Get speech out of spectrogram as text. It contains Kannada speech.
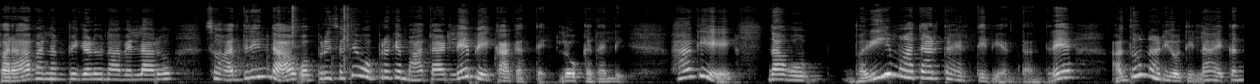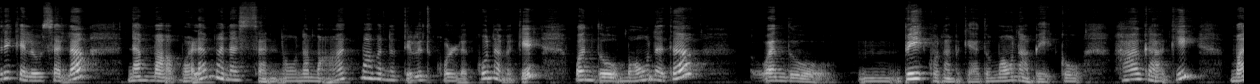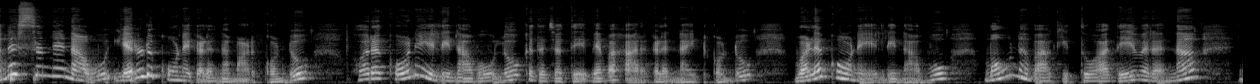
ಪರಾವಲಂಬಿಗಳು ನಾವೆಲ್ಲರೂ. ಸೊ ಅದರಿಂದ ಒಬ್ಬರ ಜೊತೆ ಒಬ್ಬರಿಗೆ ಮಾತಾಡಲೇಬೇಕಾಗತ್ತೆ ಲೋಕದಲ್ಲಿ. ಹಾಗೆಯೇ ನಾವು ಬರೀ ಮಾತಾಡ್ತಾ ಇರ್ತೀವಿ ಅಂತಂದರೆ ಅದು ನಡೆಯೋದಿಲ್ಲ. ಯಾಕಂದರೆ ಕೆಲವು ಸಲ ನಮ್ಮ ಒಳ ಮನಸ್ಸನ್ನು ನಮ್ಮ ಆತ್ಮವನ್ನು ತಿಳಿದುಕೊಳ್ಳೋಕ್ಕೂ ನಮಗೆ ಒಂದು ಮೌನದ ಒಂದು ಬೇಕು ನಮಗೆ. ಅದು ಮೌನ ಬೇಕು. ಹಾಗಾಗಿ ಮನಸ್ಸನ್ನೇ ನಾವು ಎರಡು ಕೋಣೆಗಳನ್ನು ಮಾಡಿಕೊಂಡು ಹೊರ ಕೋಣೆಯಲ್ಲಿ ನಾವು ಲೋಕದ ಜೊತೆ ವ್ಯವಹಾರಗಳನ್ನು ಇಟ್ಕೊಂಡು ಒಳಕೋಣೆಯಲ್ಲಿ ನಾವು ಮೌನವಾಗಿದ್ದು ಆ ದೇವರನ್ನು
